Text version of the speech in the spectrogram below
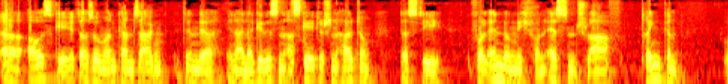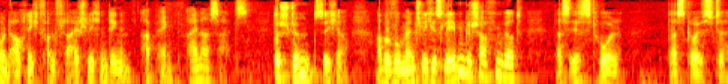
äh, ausgeht. Also man kann sagen, in, der, in einer gewissen asketischen Haltung, dass die Vollendung nicht von Essen, Schlaf, Trinken und auch nicht von fleischlichen Dingen abhängt, einerseits. Das stimmt sicher, aber wo menschliches Leben geschaffen wird, das ist wohl das Größte,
